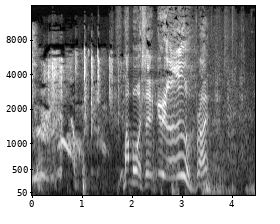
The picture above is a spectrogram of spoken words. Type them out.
My boy said, right?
